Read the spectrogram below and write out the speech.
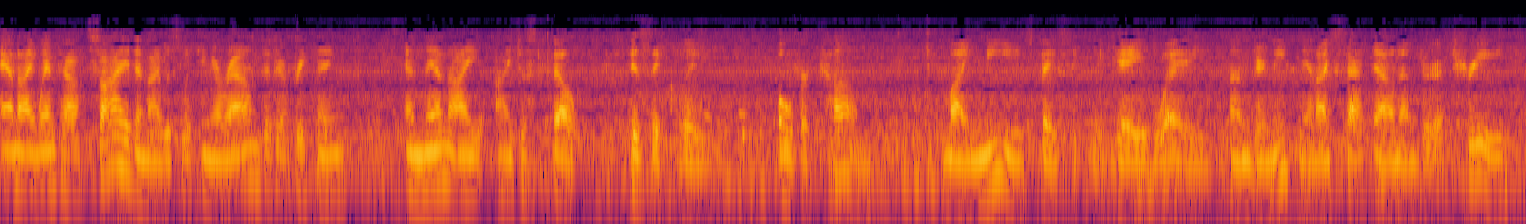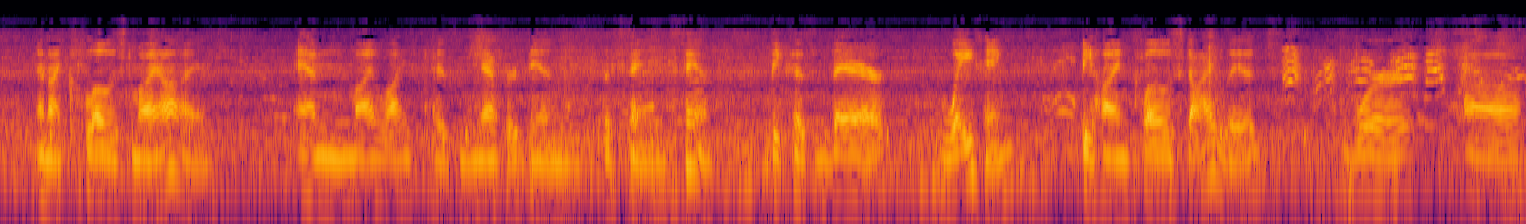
And I went outside and I was looking around at everything and then I, I just felt physically overcome. My knees basically gave way underneath me, and I sat down under a tree and I closed my eyes. And my life has never been the same since, because there, waiting behind closed eyelids, were, uh,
